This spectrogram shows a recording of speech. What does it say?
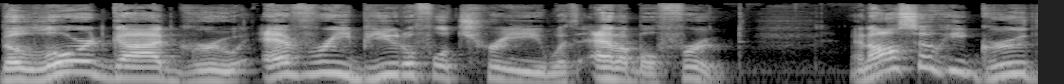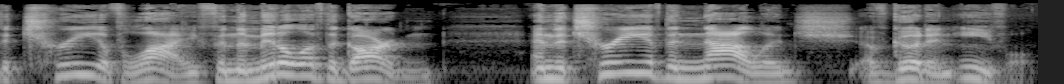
the Lord God grew every beautiful tree with edible fruit. And also he grew the tree of life in the middle of the garden, and the tree of the knowledge of good and evil.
